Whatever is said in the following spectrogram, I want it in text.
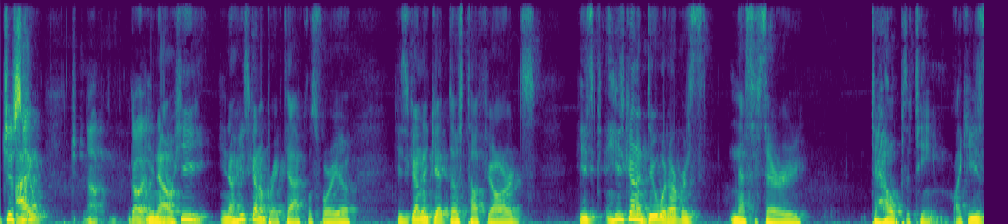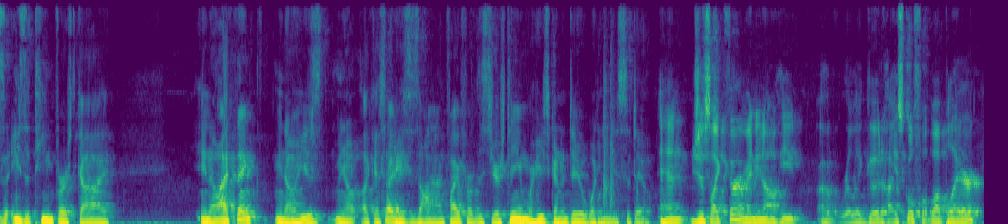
Just I- like, no, go ahead. You know, he, you know, he's gonna break tackles for you. He's gonna get those tough yards. He's he's gonna do whatever's necessary to help the team. Like he's he's a team first guy. You know, I think you know he's you know like I said he's a Zion Pfeiffer of this year's team where he's going to do what he needs to do. And just like Thurman, you know, he a really good high school football player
